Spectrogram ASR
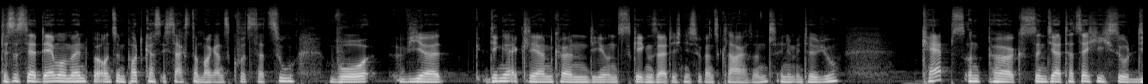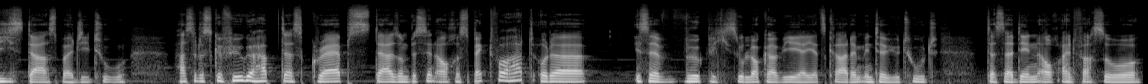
Das ist ja der Moment bei uns im Podcast, ich sag's nochmal ganz kurz dazu, wo wir Dinge erklären können, die uns gegenseitig nicht so ganz klar sind in dem Interview. Caps und Perks sind ja tatsächlich so die Stars bei G2. Hast du das Gefühl gehabt, dass Grabs da so ein bisschen auch Respekt vor hat? Oder ist er wirklich so locker, wie er jetzt gerade im Interview tut, dass er denen auch einfach so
